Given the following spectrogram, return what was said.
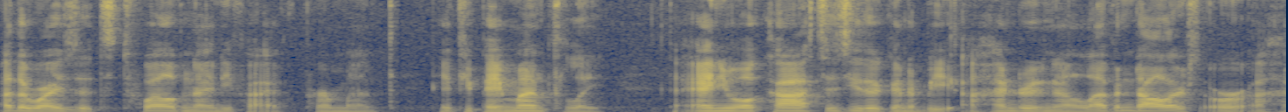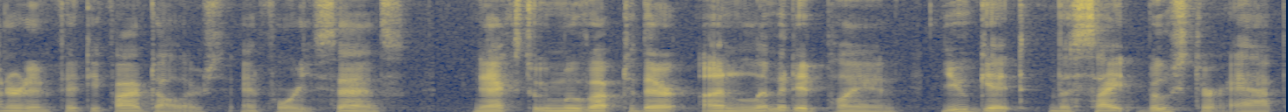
Otherwise, it's $12.95 per month if you pay monthly. The annual cost is either going to be $111 or $155.40. Next, we move up to their unlimited plan. You get the Site Booster app,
